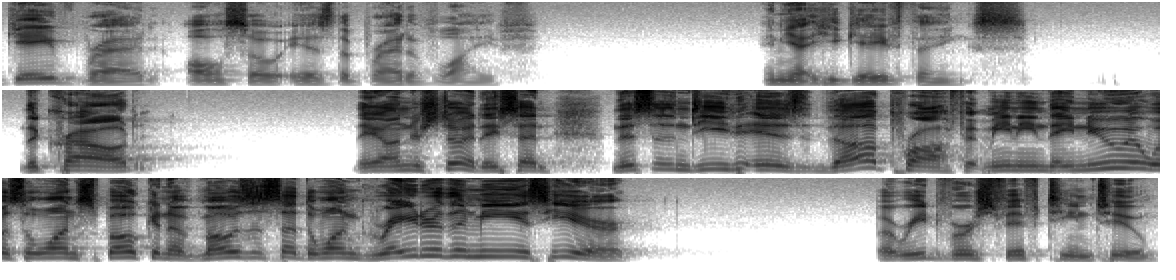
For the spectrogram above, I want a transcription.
gave bread also is the bread of life and yet he gave thanks. The crowd, they understood. They said, This indeed is the prophet, meaning they knew it was the one spoken of. Moses said, The one greater than me is here. But read verse 15 too.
